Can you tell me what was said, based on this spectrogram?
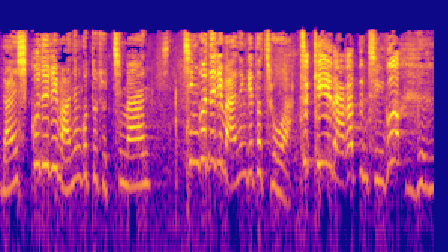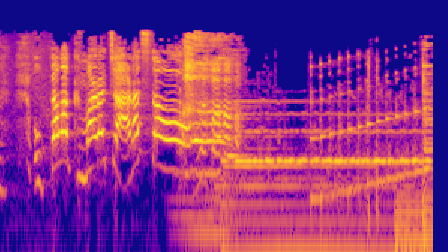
난 식구들이 많은 것도 좋지만 친구들이 많은 게 더 좋아. 특히 나 같은 친구? 오빠가 그 말 할 줄 알았어.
